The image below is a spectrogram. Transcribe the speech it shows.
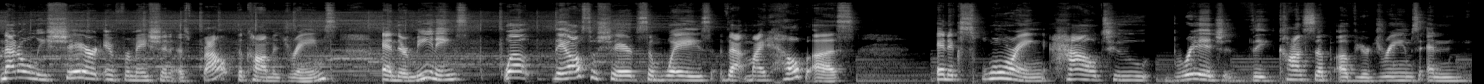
not only shared information about the common dreams and their meanings, well, they also shared some ways that might help us in exploring how to bridge the concept of your dreams and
